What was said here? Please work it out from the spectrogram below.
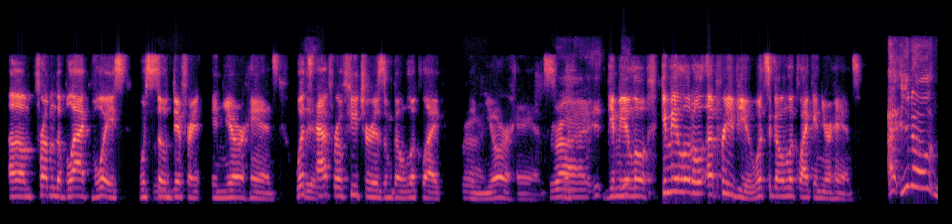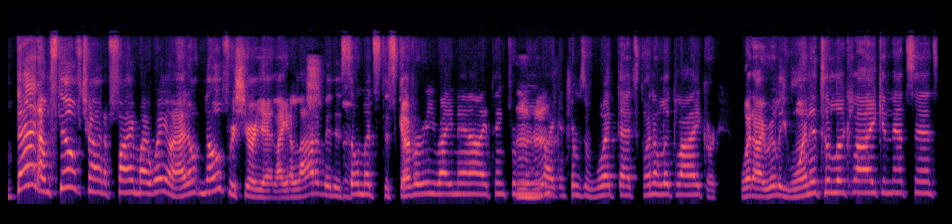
um, from the black voice was so mm-hmm. different in your hands. What's yeah. Afrofuturism going to look like right. in your hands? Right. give me a little. Give me a little a preview. What's it going to look like in your hands? I, you know that I'm still trying to find my way on. I don't know for sure yet. Like a lot of it is mm. so much discovery right now. I think for mm-hmm. me, like in terms of what that's going to look like or what I really wanted to look like in that sense.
